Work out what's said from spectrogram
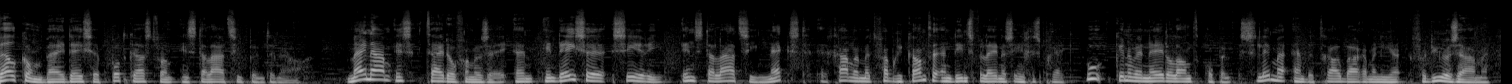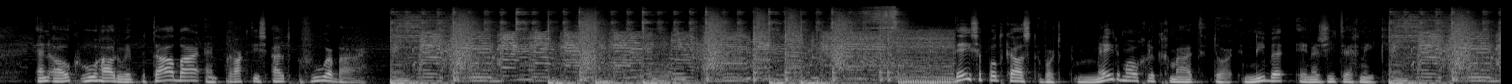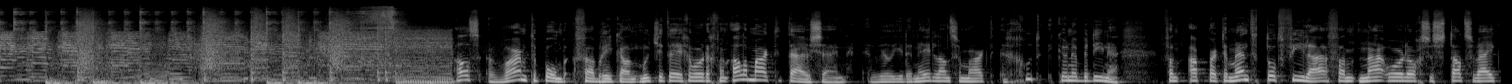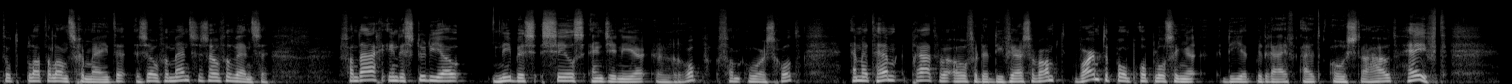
Welkom bij deze podcast van installatie.nl. Mijn naam is Tijdo van der Zee en in deze serie Installatie Next gaan we met fabrikanten en dienstverleners in gesprek. Hoe kunnen we Nederland op een slimme en betrouwbare manier verduurzamen? En ook hoe houden we het betaalbaar en praktisch uitvoerbaar? Deze podcast wordt mede mogelijk gemaakt door Niebe Energietechniek. Als warmtepompfabrikant moet je tegenwoordig van alle markten thuis zijn. Wil je de Nederlandse markt goed kunnen bedienen? Van appartement tot villa, van naoorlogse stadswijk tot plattelandsgemeente. Zoveel mensen, zoveel wensen. Vandaag in de studio Nibus Sales Engineer Rob van Oorschot. En met hem praten we over de diverse warmtepompoplossingen die het bedrijf uit Oosterhout heeft.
